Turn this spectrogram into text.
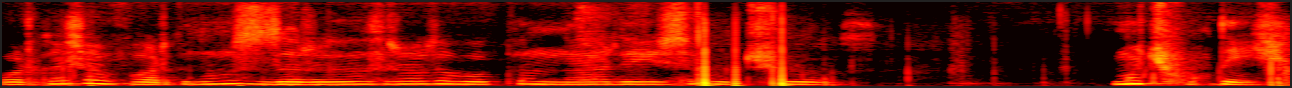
Arkadaşlar farkında mısınız? Arada sırada bakın neredeyse uçuyoruz. Ama çok değişik.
